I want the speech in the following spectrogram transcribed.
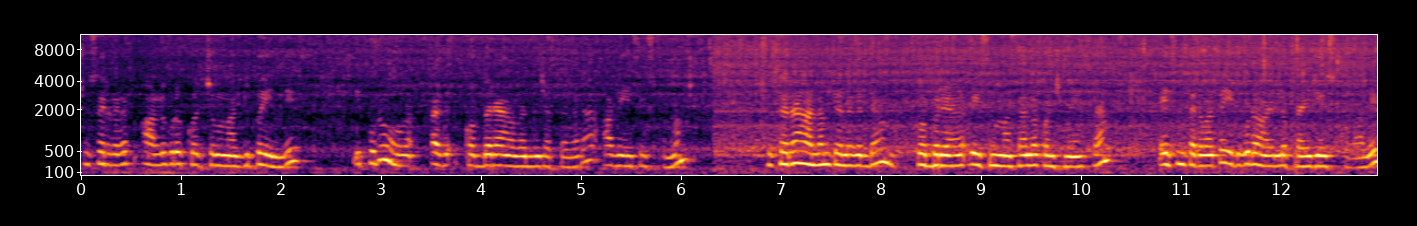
చూసారు కదా ఆలు కూడా కొంచెం మగ్గిపోయింది. ఇప్పుడు అది కొబ్బరి అవన్నీ చెప్తారు కదా అవి వేసేసుకున్నాం చూసారా అల్లం తెల్లగడ్డ కొబ్బరి వేసిన మసాలా కొంచెం వేస్తాం. వేసిన తర్వాత ఇది కూడా ఆయిల్లో ఫ్రై చేసుకోవాలి.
